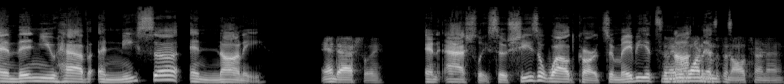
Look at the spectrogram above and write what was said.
and then you have Aneesa and Nany and Ashley, and Ashley. So she's a wild card. So maybe it's so maybe not one of them is an alternate.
